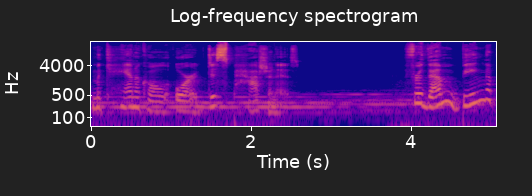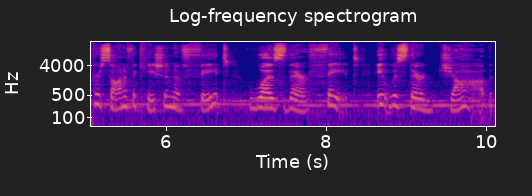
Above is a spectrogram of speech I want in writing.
mechanical or dispassionate. For them, being the personification of fate was their fate. It was their job.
